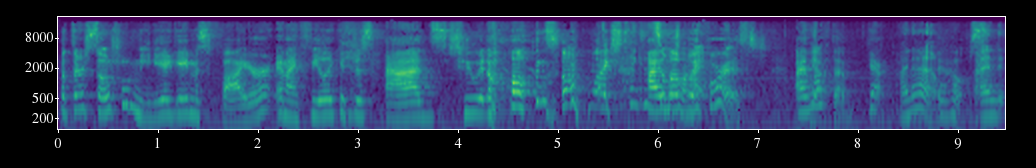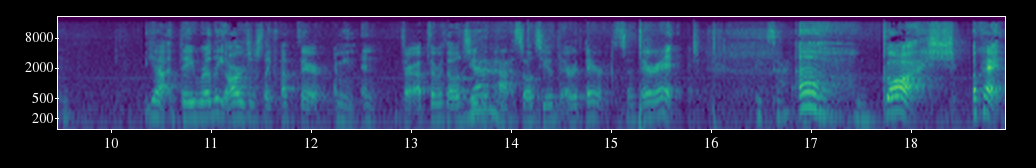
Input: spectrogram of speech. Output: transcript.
but their social media game is fire, and I feel like it just adds to it all. and so I'm like, I so love Wake hype. Forest. I Yeah. love them. Yeah, I know. It helps. And yeah, they really are just like up there. I mean, and they're up there with LSU. Yeah. They passed LSU. They're there. So they're it. exactly. Oh gosh. Okay.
